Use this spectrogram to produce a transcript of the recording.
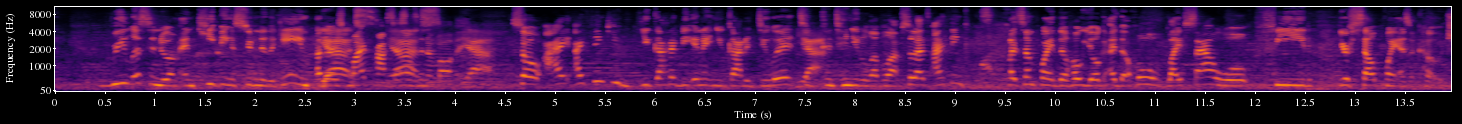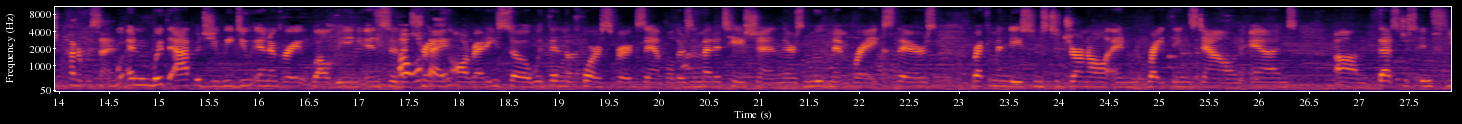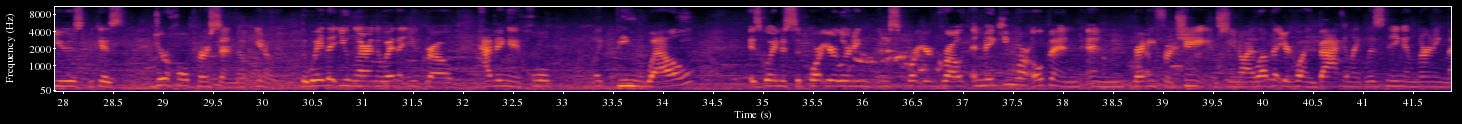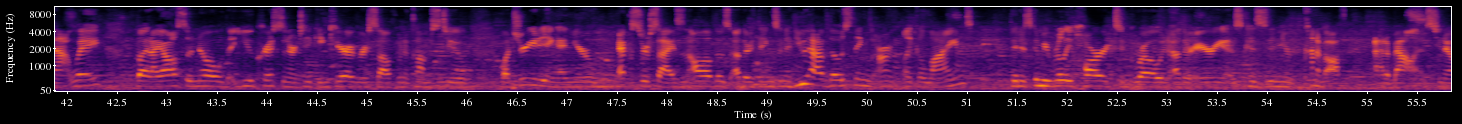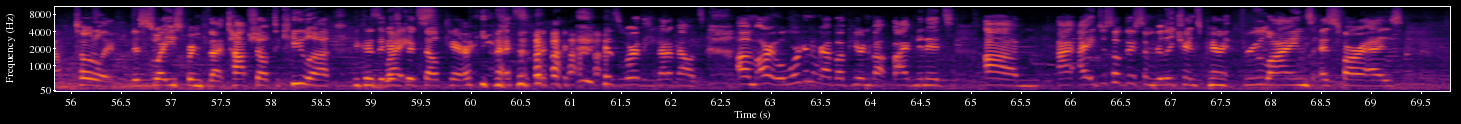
re-listen to them and keep being a student of the game. Otherwise, Yes, my process yes, isn't evolving. Yeah. So I, I think you you got to be in it and you got to do it to Yeah. continue to level up. So that's I think at some point the whole yoga, the whole lifestyle will feed your sell point as a coach, hundred percent. And with Apogy, we do integrate well-being into the Oh, okay. training already. So within the course, for example, there's a meditation, there's movement breaks, there's recommendations to journal and write things down, and um, that's just infused because your whole person, the, you know, the way that you learn, the way that you grow, having a whole, like being well. Is going to support your learning, going to support your growth, and make you more open and ready for change. You know, I love that you're going back and like listening and learning that way. But I also know that you, Kristen, are taking care of yourself when it comes to what you're eating and your exercise and all of those other things. And if you have those things aren't like aligned, then it's going to be really hard to grow in other areas because then you're kind of off out of balance. You know. Totally. This is why you spring for that top shelf tequila because it is Right. good self care. Yes, it's worth it. You got to balance. Um, all right. Well, we're gonna wrap up here in about five minutes. Um, I, I just hope there's some really transparent through lines as far as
